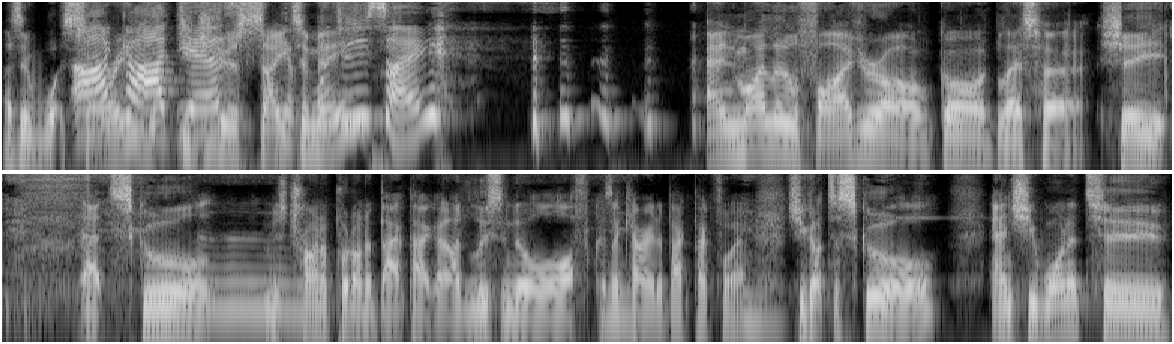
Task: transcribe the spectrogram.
I said, what, sorry, I what did yes. you just say Yeah, to me? What did you say? And my little five year old, God bless her, she at school was trying to put on a backpack. I'd loosened it all off because I carried a backpack for her. She got to school and she wanted to,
